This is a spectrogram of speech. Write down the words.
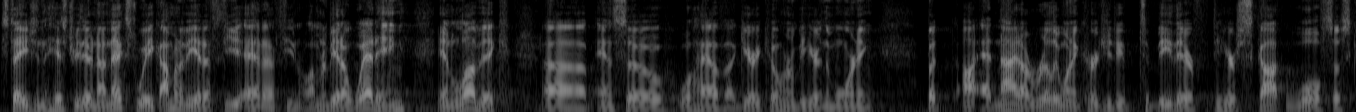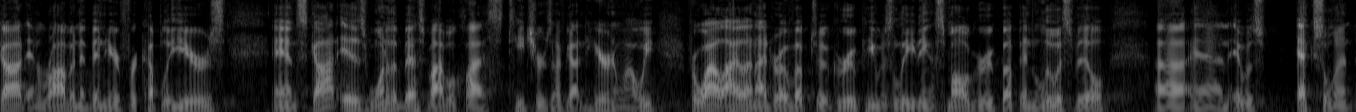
stage in the history there. Now, next week, I'm going to be at a, fu- at a funeral. I'm going to be at a wedding in Lubbock. Uh, and so we'll have uh, Gary Cohen will be here in the morning. But uh, at night, I really want to encourage you to, to be there to hear Scott Wolf. So, Scott and Robin have been here for a couple of years. And Scott is one of the best Bible class teachers I've gotten here in a while. We, for a while, Isla and I drove up to a group. He was leading a small group up in Lewisville. Uh, and it was excellent,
